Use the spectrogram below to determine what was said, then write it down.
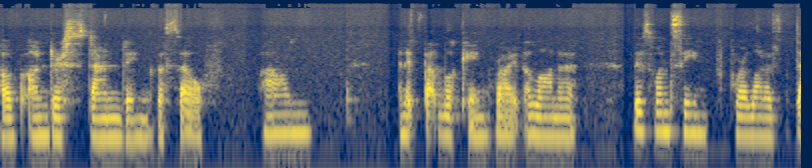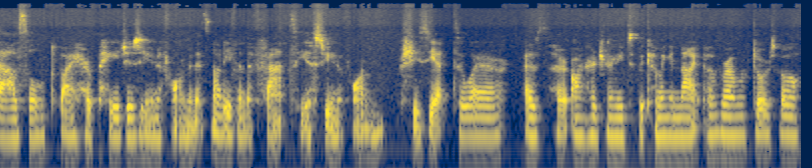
of understanding the self. Um, and it's that looking, right? Alanna, there's one scene where Alanna's dazzled by her page's uniform, and it's not even the fanciest uniform she's yet to wear as her on her journey to becoming a knight of Realm of Tortall.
